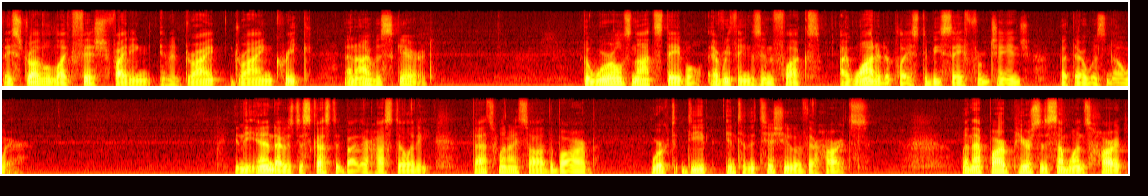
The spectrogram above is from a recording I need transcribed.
They struggled like fish fighting in a dry, drying creek, and I was scared. The world's not stable, everything's in flux. I wanted a place to be safe from change, but there was nowhere. In the end, I was disgusted by their hostility. That's when I saw the barb worked deep into the tissue of their hearts. When that barb pierces someone's heart,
